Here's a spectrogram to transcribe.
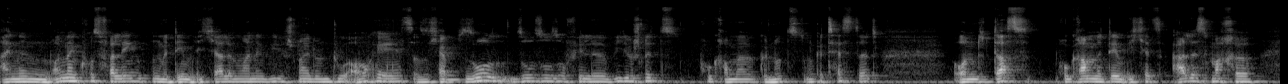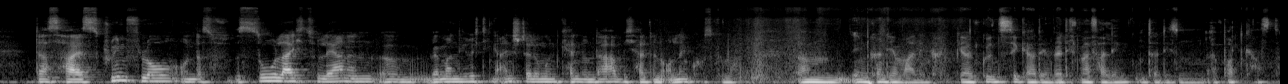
einen Online-Kurs verlinken, mit dem ich alle meine Videos schneide und du auch jetzt. Also ich habe mhm. so, so, so, so viele Videoschnittprogramme genutzt und getestet. Und das Programm, mit dem ich jetzt alles mache, das heißt Screenflow und das ist so leicht zu lernen, ähm, wenn man die richtigen Einstellungen kennt. Und da habe ich halt einen Online-Kurs gemacht. Ähm, den könnt ihr mal, den ja, günstiger, den werde ich mal verlinken unter diesem äh, Podcast.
